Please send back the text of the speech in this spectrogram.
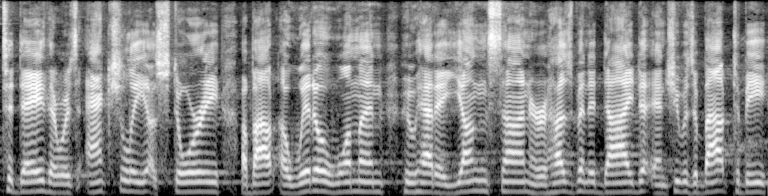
today, there was actually a story about a widow woman who had a young son. Her husband had died, and she was about to be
